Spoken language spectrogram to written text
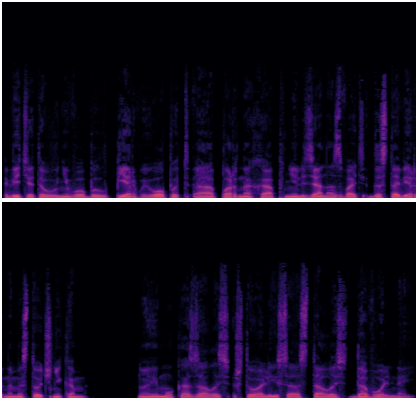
ведь это у него был первый опыт, а порнохаб нельзя назвать достоверным источником, но ему казалось, что Алиса осталась довольной.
